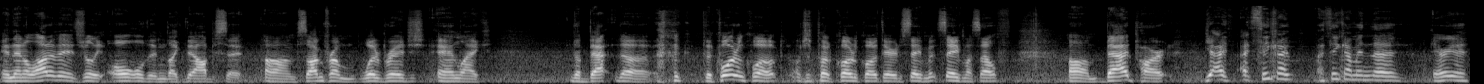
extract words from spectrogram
and then a lot of it is really old and like the opposite. Um, so I'm from Woodbridge, and like the ba- the the quote unquote I'll just put quote unquote there to save save myself. Um, bad part, yeah, I, I think I I think I'm in the area,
